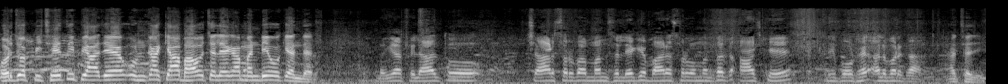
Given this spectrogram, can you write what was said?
और जो पिछेती प्याज है उनका क्या भाव चलेगा मंडियों के अंदर? भैया फ़िलहाल तो चार सौ रुपये मन से लेके बारह सौ रुपये मन तक आज के रिपोर्ट है अलवर का। अच्छा जी।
